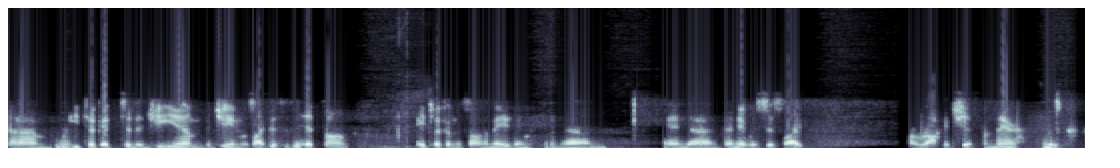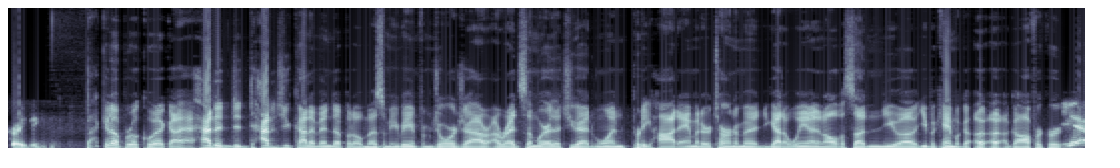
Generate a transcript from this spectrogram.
um, when he took it to the GM, the GM was like, "This is a hit song." He took him the song "Amazing," and, um, and uh, then it was just like a rocket ship from there. It was crazy back it up real quick. I, how did, did, how did you kind of end up at Ole Miss? I mean, you're being from Georgia. I, I, read somewhere that you had one pretty hot amateur tournament. You got a win, and all of a sudden you uh, you became a, a, a golf recruit. Yeah,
